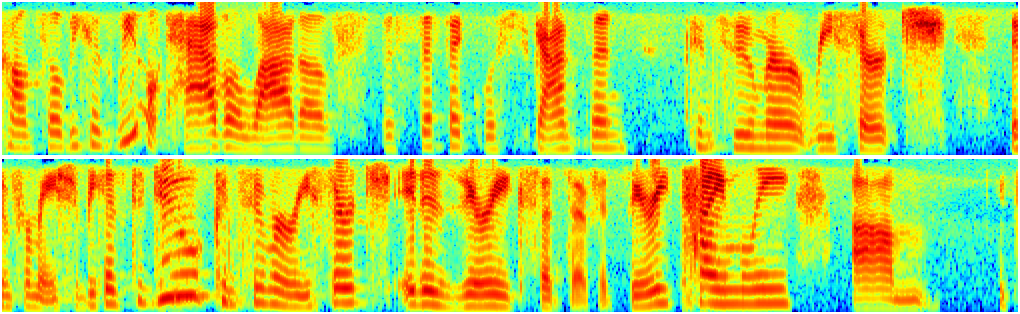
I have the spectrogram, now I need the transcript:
Council because we don't have a lot of specific Wisconsin consumer research information because to do consumer research it is very expensive. It's very timely. Um, it's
